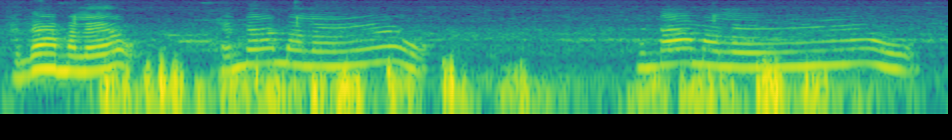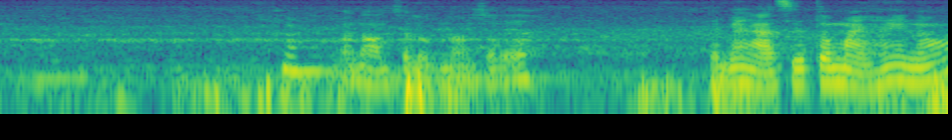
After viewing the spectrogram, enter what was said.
แพนด้ามาแล้วแพนด้ามาแล้วแพนด้ามาแล้วมานอนสรุปนอนซะแล้ว แต่ไม่หาซื้อตัวใหม่ให้เนาะ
